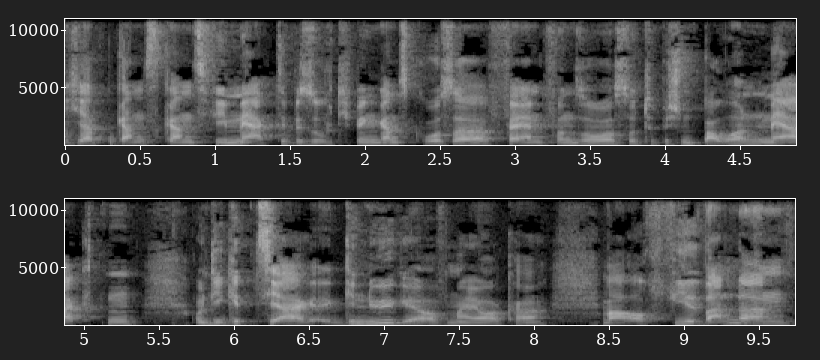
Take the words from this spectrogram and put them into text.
ich habe ganz, ganz viel Märkte besucht. Ich bin ein ganz großer Fan von so, so typischen Bauernmärkten. Und die gibt es ja Genüge auf Mallorca. War auch viel Wandern,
